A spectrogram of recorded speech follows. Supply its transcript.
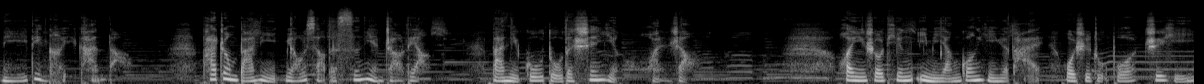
你一定可以看到，它正把你渺小的思念照亮，把你孤独的身影环绕。欢迎收听一米阳光音乐台，我是主播知怡。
